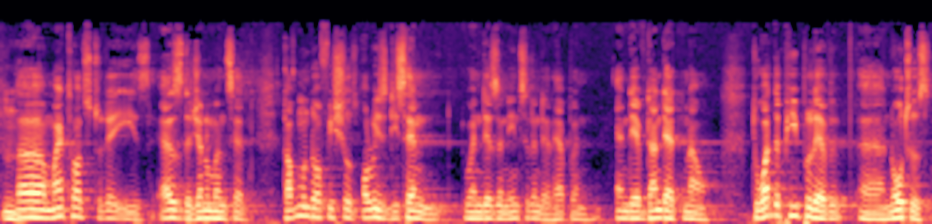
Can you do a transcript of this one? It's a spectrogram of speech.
Mm. Uh, my thoughts today is, as the gentleman said, government officials always descend when there's an incident that happened, and they have done that now. To what the people have uh, noticed,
